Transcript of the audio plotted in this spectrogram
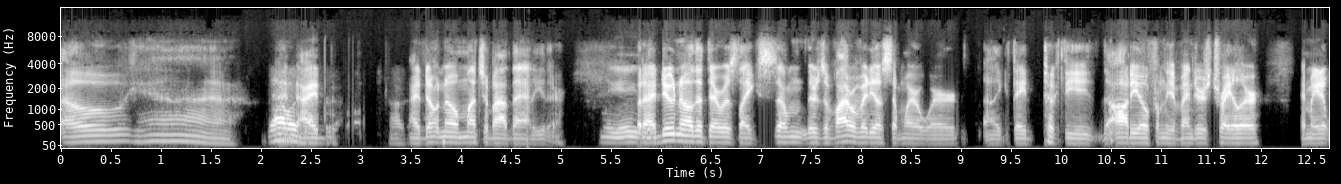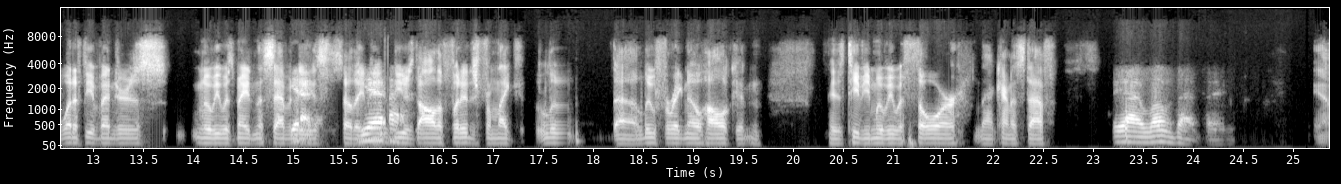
oh yeah. That was I I don't know much about that either. Yeah, But I do know that there was like some there's a viral video somewhere where like they took the the audio from the Avengers trailer and made it what if the Avengers movie was made in the 70s Yeah. so they Yeah. used all the footage from like Lou, uh, Lou Ferrigno Hulk and his TV movie with Thor that kind of stuff. Yeah, I love that thing. Yeah,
